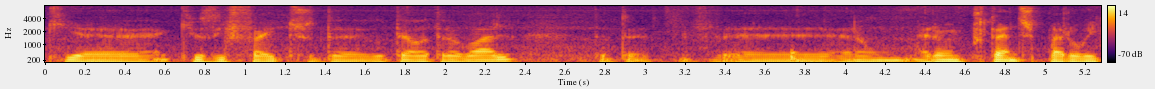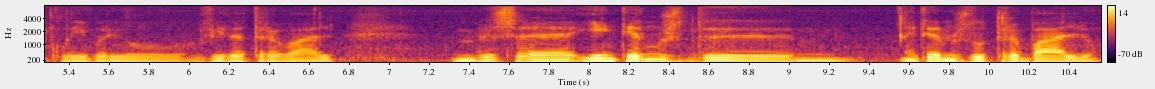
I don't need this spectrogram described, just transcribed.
que, a, que os efeitos de, do teletrabalho portanto, eram, eram importantes para o equilíbrio vida-trabalho, mas uh, e em termos, de, em termos do trabalho,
